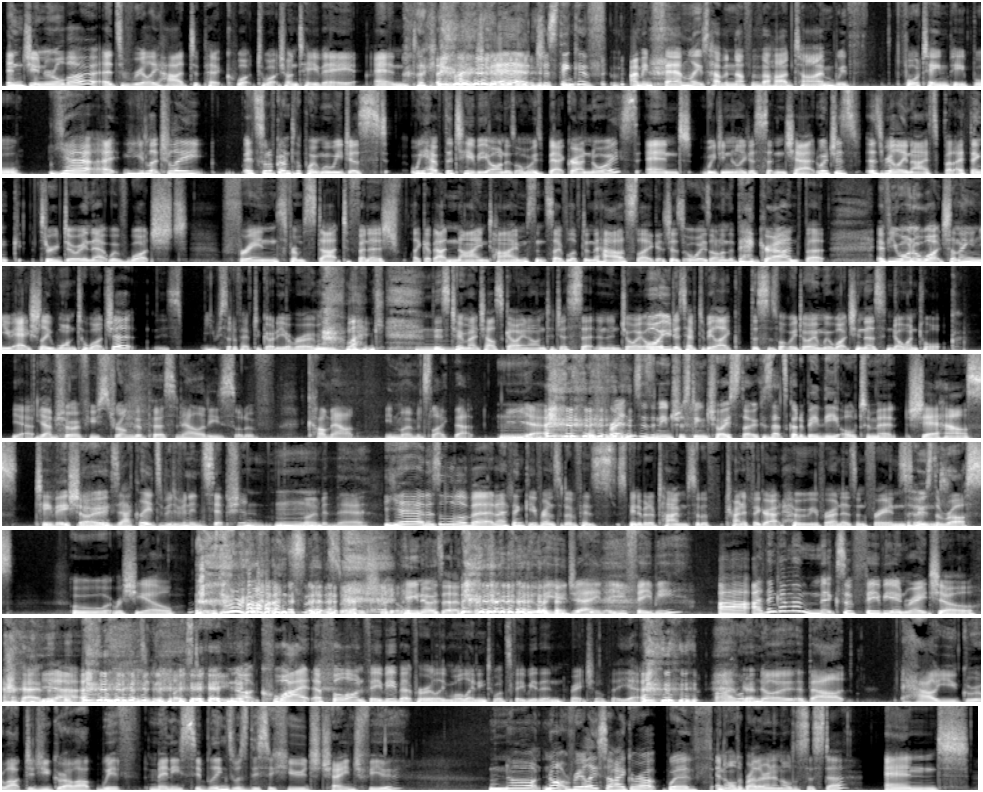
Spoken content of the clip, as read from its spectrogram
In general, though, it's really hard to pick what to watch on TV, and yeah, just think of, I mean, families have enough of a hard time with 14 people. yeah, uh, you literally. It's sort of gotten to the point where we just we have the TV on as almost background noise, and we generally just sit and chat, which is is really nice. But I think through doing that, we've watched Friends from start to finish like about nine times since I've lived in the house. Like it's just always on in the background. But if you want to watch something and you actually want to watch it, it's, you sort of have to go to your room. like there's mm. too much else going on to just sit and enjoy, or you just have to be like, this is what we're doing. We're watching this. No one talk. Yeah. Yeah, I'm sure a few stronger personalities sort of come out in moments like that. Yeah. Hmm. Friends is an interesting choice, though, because that's got to be the ultimate share house TV show. Yeah, exactly. It's a bit of an inception hmm. moment there. Yeah, it is a little bit. And I think everyone sort of has spent a bit of time sort of trying to figure out who everyone is in Friends. So who's the Ross? Oh, Rochelle. Sorry, Shield. he knows it. Who are you, Jane? Are you Phoebe? Uh, I think I'm a mix of Phoebe and Rachel. Okay. Yeah. That's a good place to be. Not quite a full on Phoebe, but probably more leaning towards Phoebe than Rachel. But yeah. I want to know about how you grew up. Did you grow up with many siblings? Was this a huge change for you? No, not really. So I grew up with an older brother and an older sister, and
